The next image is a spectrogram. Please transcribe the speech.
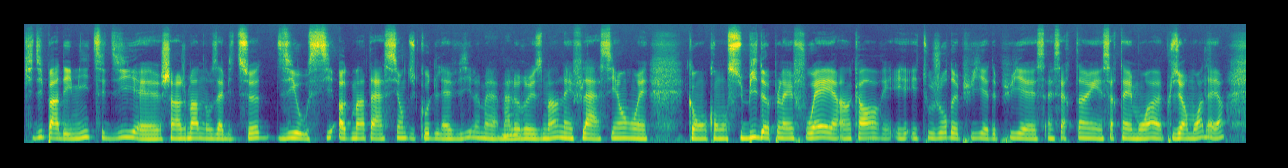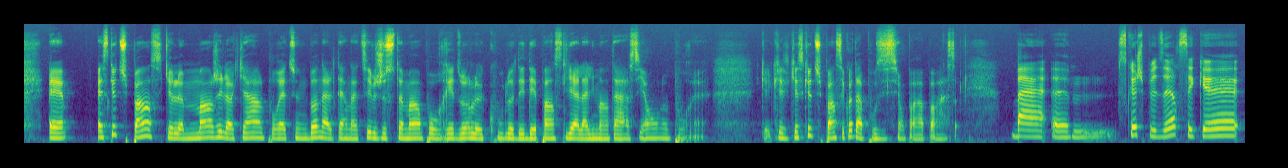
qui dit pandémie, tu dit euh, changement de nos habitudes, dit aussi augmentation du coût de la vie, mm. malheureusement. L'inflation euh, qu'on subit de plein fouet encore et, toujours depuis, euh, depuis un, certain, certain mois, plusieurs mois d'ailleurs. Est-ce que tu penses que le manger local pourrait être une bonne alternative justement pour réduire le coût des dépenses liées à l'alimentation? Qu'est-ce que tu penses? C'est quoi ta position par rapport à ça? Ben, euh, ce que je peux dire, c'est que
